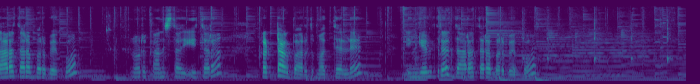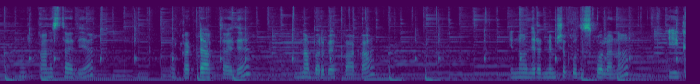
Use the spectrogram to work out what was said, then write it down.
ದಾರ ಥರ ಬರಬೇಕು. ನೋಡಿ ಕಾಣಿಸ್ತಾ ಈ ಥರ ಕಟ್ಟಾಗಬಾರ್ದು ಮಧ್ಯಲ್ಲೇ ಹಿಂಗೆ ಹೇಳಿದ್ರೆ ದಾರ ಥರ ಬರಬೇಕು. ಕಾಣಿಸ್ತಾ ಇದೆಯಾ? ಕಟ್ಟಾಗ್ತಾ ಇದೆ. ಇನ್ನೂ ಬರಬೇಕು ಪಾಕ ಇನ್ನೊಂದೆರಡು ನಿಮಿಷ ಕುದಿಸ್ಕೊಳ್ಳೋಣ. ಈಗ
